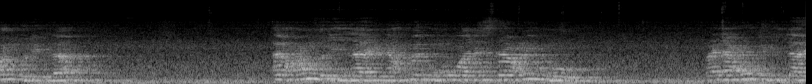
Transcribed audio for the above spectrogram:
الحمد لله. الحمد لله نحمده ونستعينه. ونعوذ بالله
